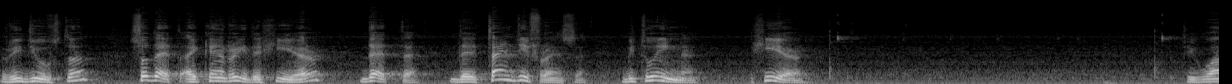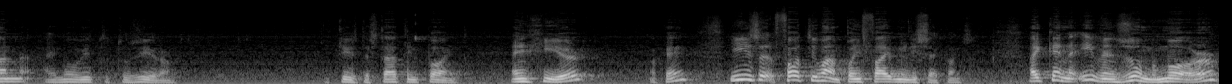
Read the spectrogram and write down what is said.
reduced so that I can read here that the time difference between here T1 I move it to 0 it is the starting point. And here okay is 41.5 milliseconds I can even zoom more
